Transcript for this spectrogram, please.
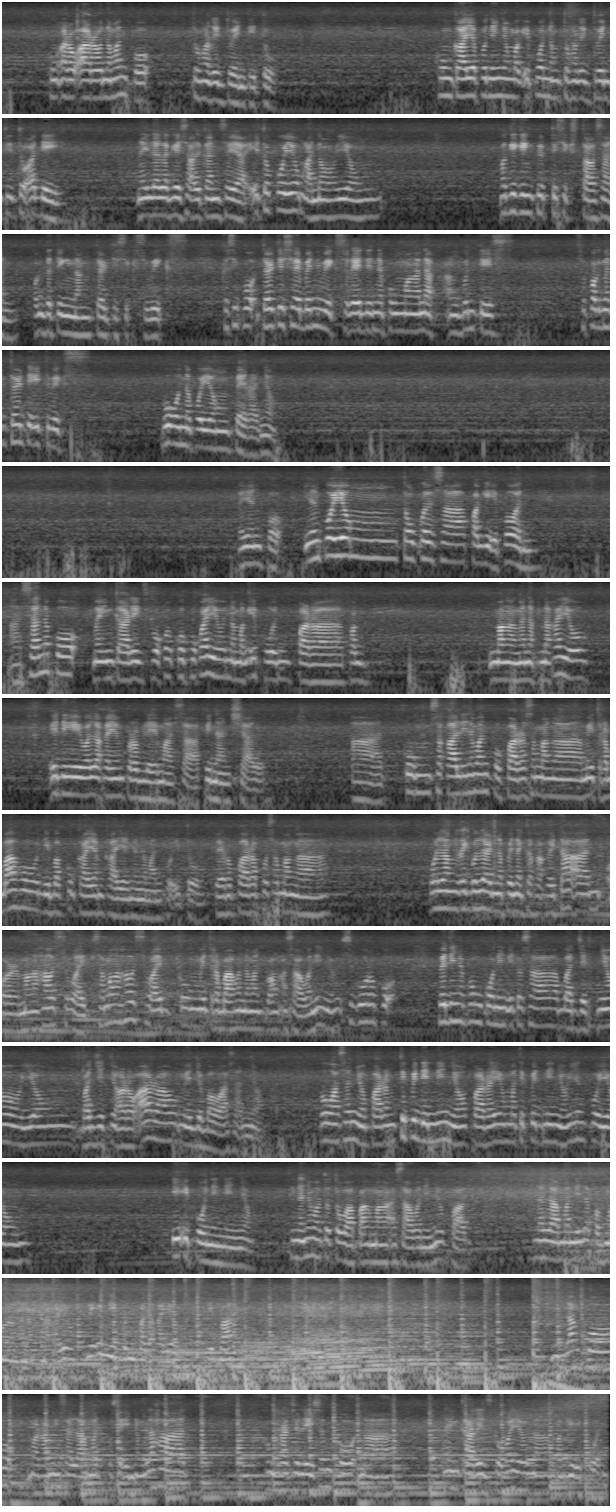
Kung araw-araw naman po, 222. Kung kaya po ninyong mag-ipon ng 222 a day, na ilalagay sa alkansaya, ito po yung ano, yung magiging 56,000 pagdating ng 36 weeks. Kasi po, 37 weeks, ready na pong mga anak ang buntis. So, pag nag 38 weeks, buo na po yung pera nyo. Ayun po. yun po yung tungkol sa pag-iipon. Ah, sana po may encourage po ko, po kayo na mag-ipon para pag manganganak na kayo, edi wala kayong problema sa financial. At kung sakali naman po para sa mga may trabaho, di ba po kayang-kaya nyo naman po ito. Pero para po sa mga walang regular na pinagkakakitaan or mga housewife. Sa mga housewife, kung may trabaho naman po ang asawa ninyo, siguro po pwede nyo pong kunin ito sa budget nyo. Yung budget nyo araw-araw, medyo bawasan nyo. Bawasan nyo, parang tipidin ninyo para yung matipid ninyo, yun po yung iipunin ninyo. Tingnan nyo, matutuwa pa ang mga asawa ninyo pag nalaman nila pag mga anak na kayo. May inipon pala kayo. Diba? Lang po. Maraming salamat po sa inyong lahat. Congratulations po na na-encourage ko kayo na mag-iipon.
